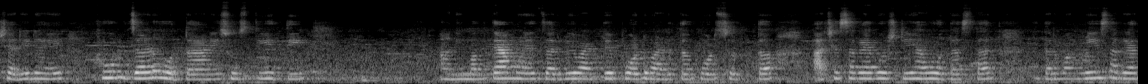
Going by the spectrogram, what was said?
शरीर हे खूप जड होतं आणि सुस्ती येते. आणि मग त्यामुळे चरबी वाढते पोट वाढतं पोट सुटतं. अशा सगळ्या गोष्टी ह्या होत असतात. तर मग मी सगळ्यात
